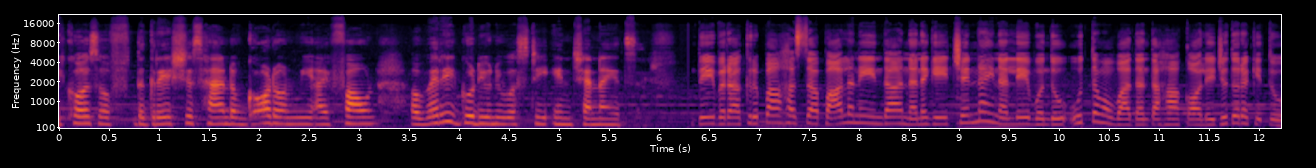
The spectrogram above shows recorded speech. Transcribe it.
because of the gracious hand of God on me, I found a very good university in Chennai itself. ದೇವರ ಕೃಪಾಹಸ್ತ ಪಾಲನೆಯಿಂದ ನನಗೆ ಚೆನ್ನೈನಲ್ಲೇ ಒಂದು ಉತ್ತಮವಾದಂತಹ ಕಾಲೇಜು ದೊರಕಿತು.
